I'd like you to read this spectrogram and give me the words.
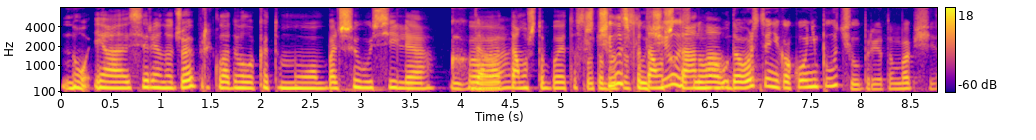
Ну, а Сирена Джой прикладывала к этому большие усилия к да. тому, чтобы это случилось, чтобы это случилось потому что но удовольствия никакого не получил при этом вообще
